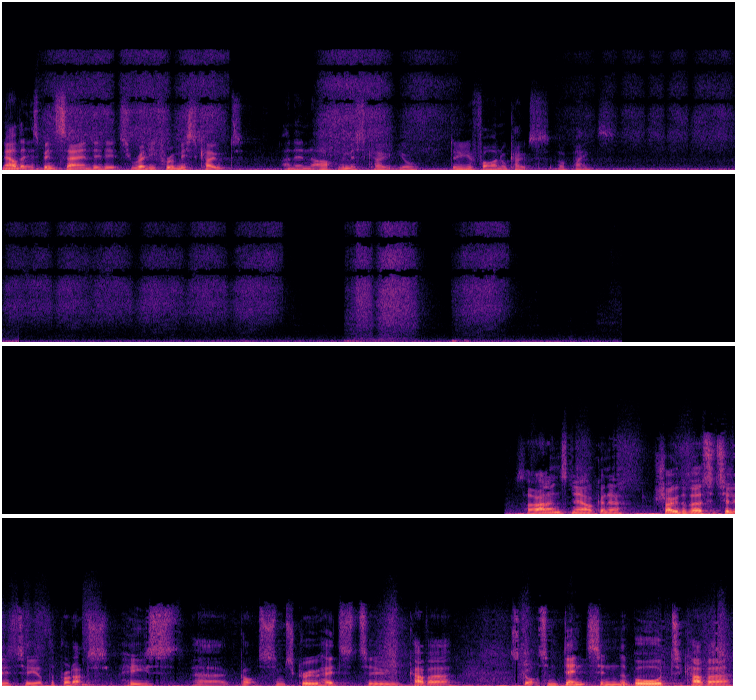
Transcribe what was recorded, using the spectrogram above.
Now that it's been sanded, it's ready for a mist coat, and then after the mist coat, you'll do your final coats of paints. So Alan's now going to show the versatility of the product. He's uh, got some screw heads to cover, it's got some dents in the board to cover,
